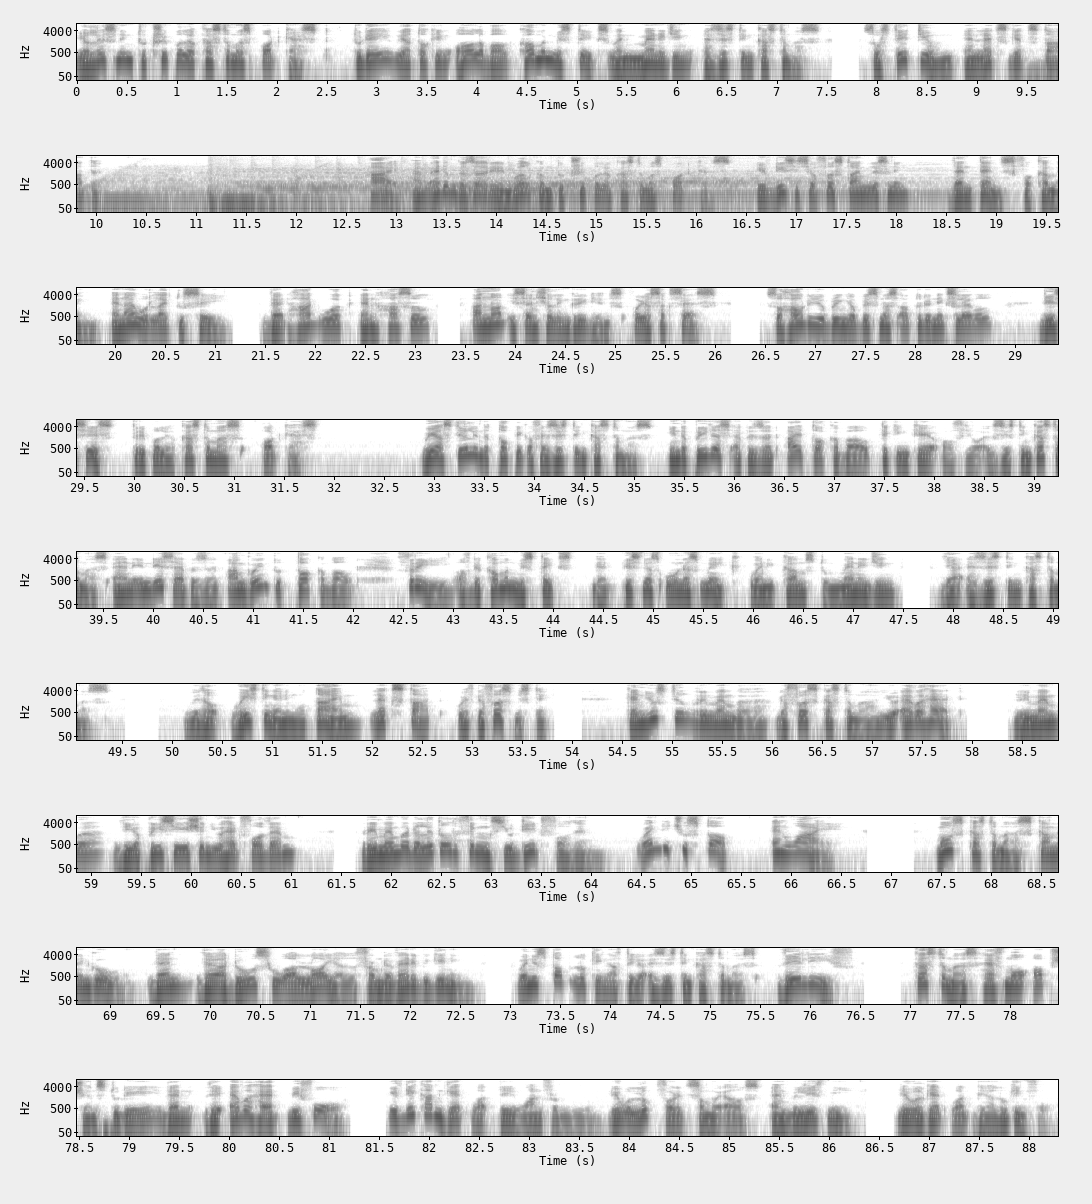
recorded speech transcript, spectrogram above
You're listening to Triple Your Customers podcast. Today we are talking all about common mistakes when managing existing customers. So stay tuned and let's get started. Hi, I'm Adam Gazari and welcome to Triple Your Customers podcast. If this is your first time listening, then thanks for coming. And I would like to say that hard work and hustle are not essential ingredients for your success. So how do you bring your business up to the next level? This is Triple Your Customers podcast. We are still in the topic of existing customers. In the previous episode, I talked about taking care of your existing customers, and in this episode, I'm going to talk about three of the common mistakes that business owners make when it comes to managing their existing customers. Without wasting any more time, let's start with the first mistake. Can you still remember the first customer you ever had? Remember the appreciation you had for them? Remember the little things you did for them. When did you stop and why? Most customers come and go. Then there are those who are loyal from the very beginning. When you stop looking after your existing customers, they leave. Customers have more options today than they ever had before. If they can't get what they want from you, they will look for it somewhere else, and believe me, they will get what they are looking for.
